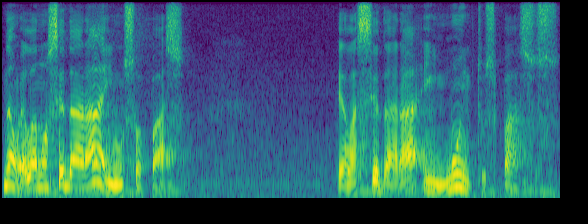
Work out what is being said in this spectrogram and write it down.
Não, ela não se dará em um só passo. Ela se dará em muitos passos.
